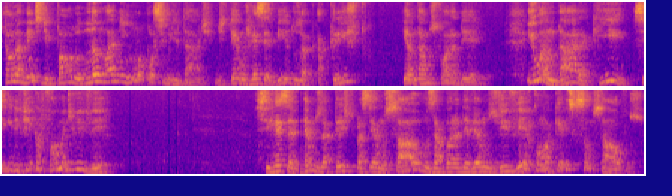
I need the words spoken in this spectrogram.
Então, na mente de Paulo, não há nenhuma possibilidade de termos recebido a Cristo e andarmos fora dele. E o andar aqui significa forma de viver. Se recebemos a Cristo para sermos salvos, agora devemos viver como aqueles que são salvos.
